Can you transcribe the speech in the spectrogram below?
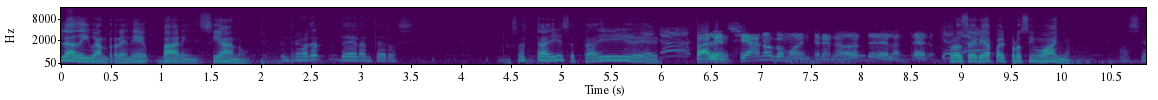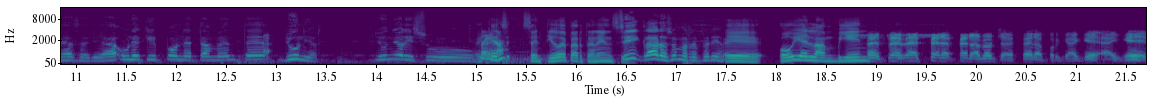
la de Iván René Valenciano. Entrenador de, delanteros. Eso está ahí, eso está ahí. Eh. Valenciano como entrenador de delanteros. Pero sería para el próximo año. O sea, sería un equipo netamente junior. Junior y su sentido de pertenencia. Sí, claro, eso me refería. Eh, hoy el ambiente. Espera, espera, espera, Rocha, espera, porque hay que, hay que,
